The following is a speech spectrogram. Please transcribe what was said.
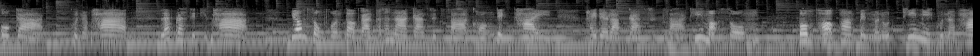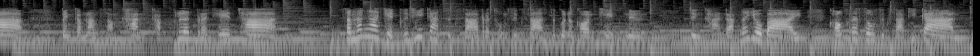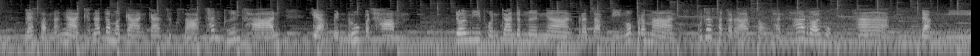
โอกาส คุณภาพ และประสิทธิภาพ ย่อมส่งผลต่อการพัฒนาการศึกษาของเด็กไทย ให้ได้รับการศึกษาที่เหมาะสม บ่มเพาะความเป็นมนุษย์ที่มีคุณภาพ เป็นกำลังสำคัญขับเคลื่อนประเทศชาติสำนักงานเขตพื้นที่การศึกษาประถมศึกษาสกลนครเขตหนึ่ง จึงขานรับนโยบายของกระทรวงศึกษาธิการ และสำนักงานคณะกรรมการการศึกษาขั้นพื้นฐานอย่างเป็นรูปธรรม โดยมีผลการดำเนินงานประจำปีงบประมาณ พุทธศักราช 2565 ดังนี้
